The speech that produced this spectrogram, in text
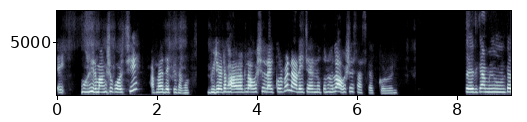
এই মুরগির মাংস করছি, আপনারা দেখতে থাকুন। ভিডিওটা ভালো লাগলে অবশ্যই লাইক করবেন, আর এই চ্যানেল নতুন হলে অবশ্যই সাবস্ক্রাইব করবেন। তো এদিকে আমি উনুনটা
